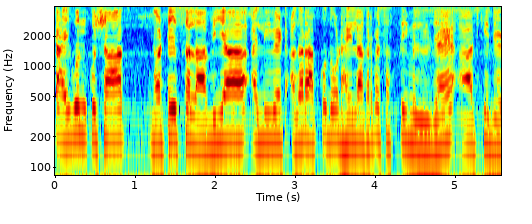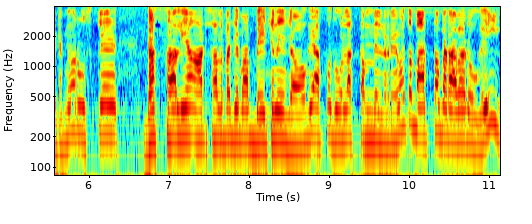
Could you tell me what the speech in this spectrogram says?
टाइगुन कुशाक वटे सलाबिया एलिवेट अगर आपको दो ढाई लाख रुपए सस्ती मिल जाए आज की डेट में, और उसके दस साल या आठ साल बाद जब आप बेचने जाओगे, आपको दो लाख कम मिल रहे हो तो बात तो बराबर हो गई।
